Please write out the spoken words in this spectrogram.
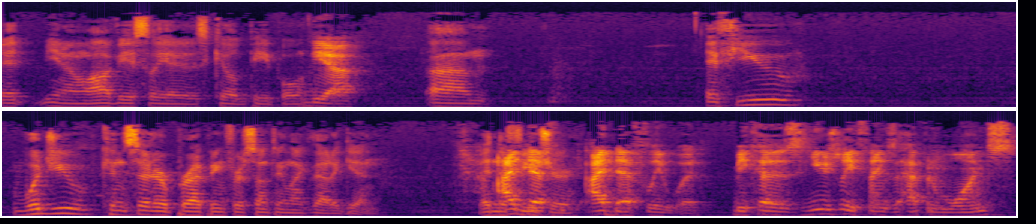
It, you know, obviously it has killed people. Yeah. Um, if you would you consider prepping for something like that again in the I, def- future? I definitely would because usually things that happen once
